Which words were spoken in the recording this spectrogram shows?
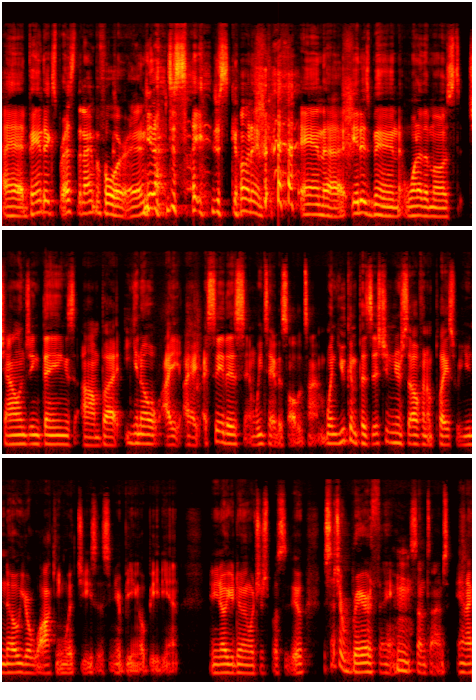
I had Panda Express the night before, and you know, just like just going in. And uh, it has been one of the most challenging things. Um, but you know, I, I I say this, and we say this all the time. When you can position yourself in a place where you know you're walking with Jesus and you're being obedient, and you know you're doing what you're supposed to do, it's such a rare thing Hmm. sometimes. And I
